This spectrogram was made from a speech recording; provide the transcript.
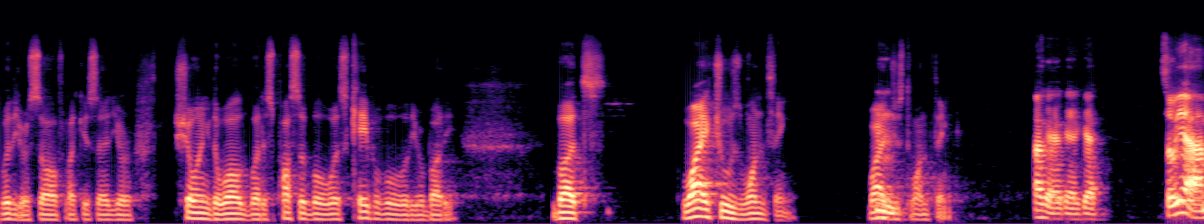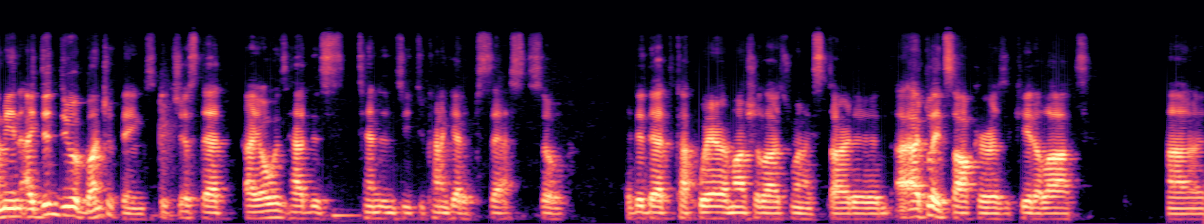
with yourself. Like you said you're showing the world what is possible what's capable with your body. But why choose one thing? Why mm. just one thing? Okay okay okay. So yeah i mean i did do a bunch of things. It's just that i always had this tendency to kind of get obsessed. So i did that capoeira martial arts when i started i played soccer as a kid a lot uh,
